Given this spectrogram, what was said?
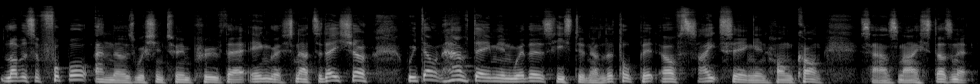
lovers of football and those wishing to improve their English. Now, today's show, we don't have Damien with us. He's doing a little bit of sightseeing in Hong Kong. Sounds nice, doesn't it?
